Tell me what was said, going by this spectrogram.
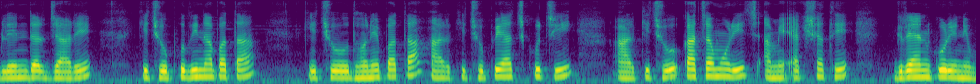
ব্লেন্ডার জারে কিছু পুদিনা পাতা, কিছু ধনে পাতা আর কিছু পেঁয়াজ কুচি আর কিছু কাঁচামরিচ আমি একসাথে গ্র্যান্ড করে নেব,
